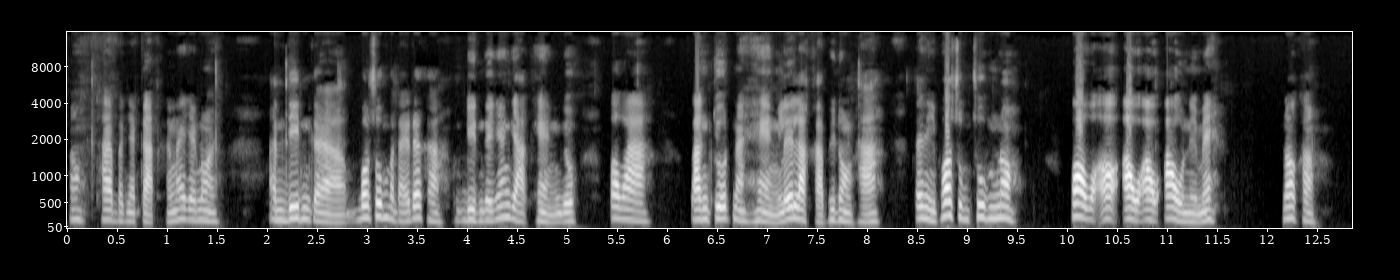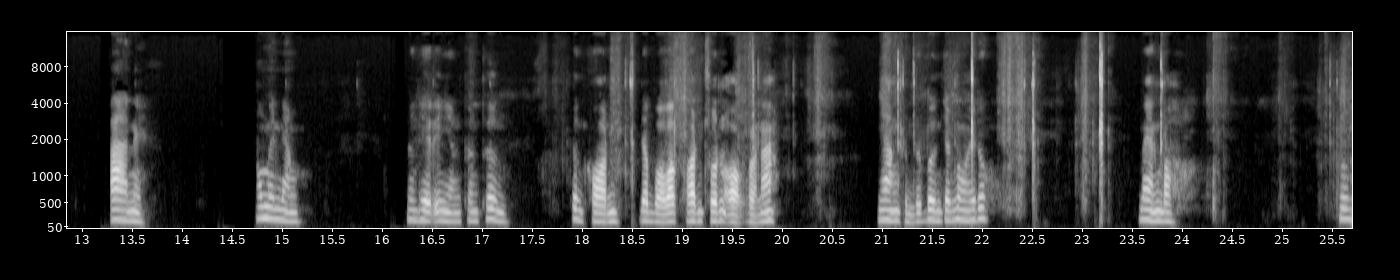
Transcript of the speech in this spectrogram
เอาถ่ายบรรยากาศข้างในจักหน่อย อันดินกับบ่ซุ่มปานใดเด้อค่ะ ดินก็ยังอยากแห้งอยู่ เพราะว่าบางจุดน่ะแห้งเลยล่ะค่ะ พี่น้องคะแต่นี่พ่อซุ่มๆเนาะพ่อว่าเอาเอาเอาเอานี่ไหมเนาะค่ะป้าเนี่ย เขาเป็นยังมันเฮ็ดอีหยังเทิงเทิงเทิงคอนอย่าบอกว่าคอนชนออกก่อนนะย่างถึงไปเบิ่งจักหน่อยดูแม่นบอืม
